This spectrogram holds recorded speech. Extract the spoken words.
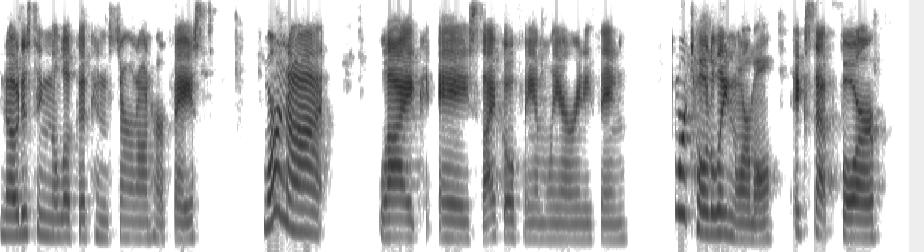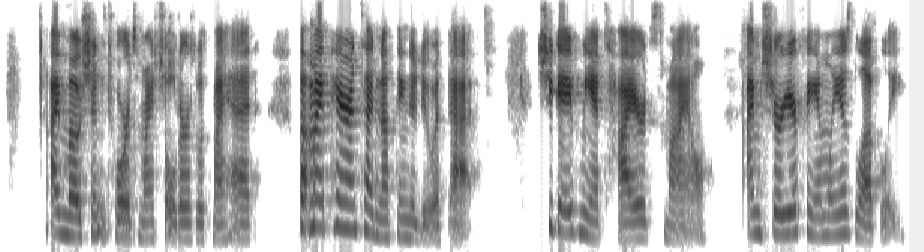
noticing the look of concern on her face. We're not like a psycho family or anything. We're totally normal, except for I motioned towards my shoulders with my head, but my parents had nothing to do with that. She gave me a tired smile. I'm sure your family is lovely.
